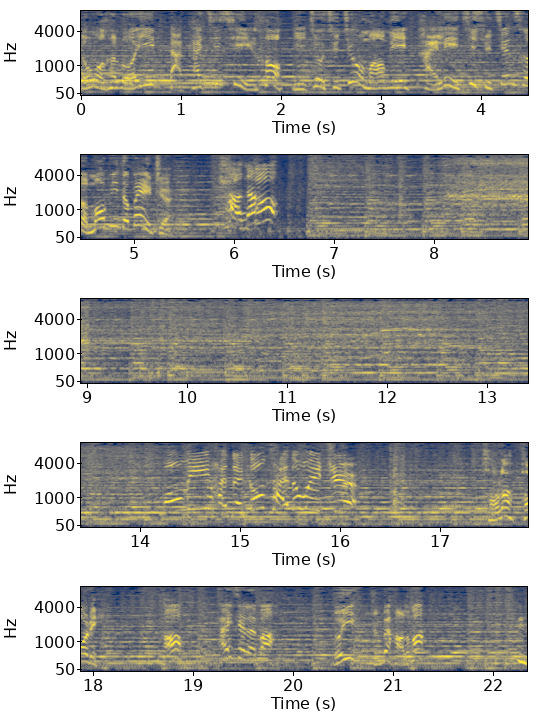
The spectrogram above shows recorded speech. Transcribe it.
等我和罗伊打开机器以后，你就去救猫咪。海莉继续监测猫咪的位置。好的。好了，Polly，好，抬起来吧。罗伊，准备好了吗？嗯，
